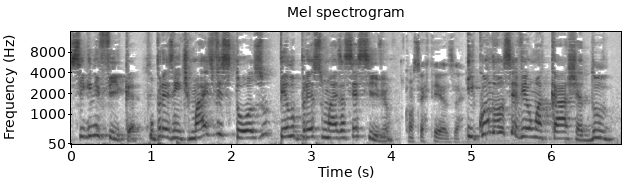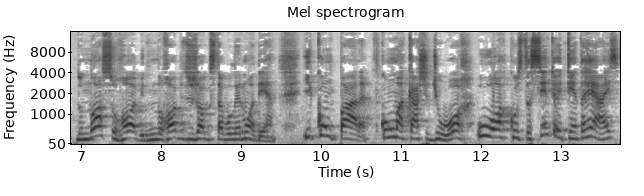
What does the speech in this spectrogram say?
significa o presente mais vistoso pelo preço mais acessível. Com certeza. E quando você vê uma caixa do, do nosso hobby, do hobby de jogos de tabuleiro moderno, e compara com uma caixa de War, o War custa 180 reais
